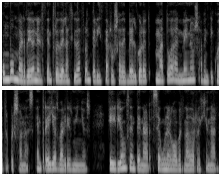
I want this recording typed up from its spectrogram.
Un bombardeo en el centro de la ciudad fronteriza rusa de Belgorod mató al menos a 24 personas, entre ellas varios niños, e hirió un centenar, según el gobernador regional.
